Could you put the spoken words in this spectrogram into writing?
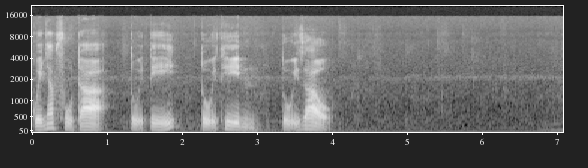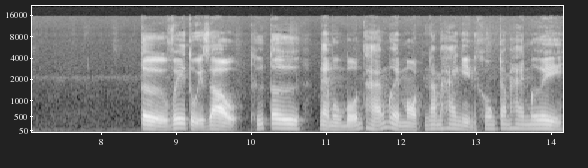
quý nhân phù trợ, tuổi tí, tuổi thìn, tuổi dậu. Tử vi tuổi dậu thứ tư ngày mùng 4 tháng 11 năm 2020.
